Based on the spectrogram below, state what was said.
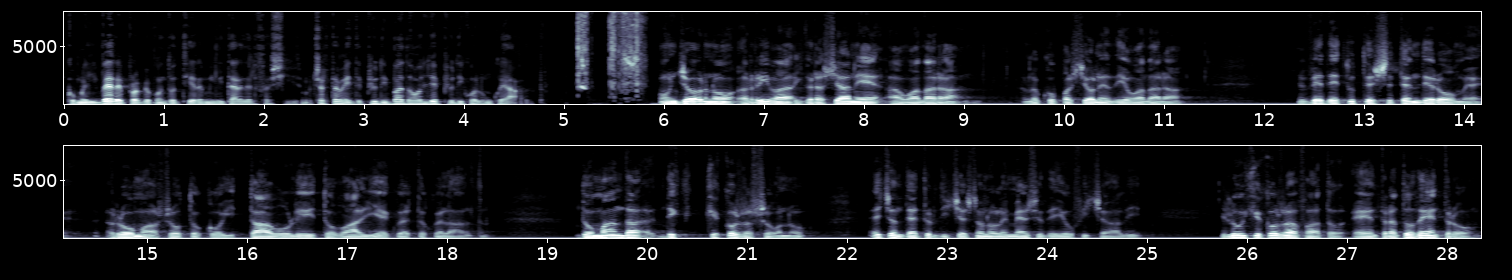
come il vero e proprio condottiere militare del fascismo, certamente più di Badoglio e più di qualunque altro. Un giorno arriva il Graziani a Ouadarà, l'occupazione di Ouadarà, vede tutte le tende Rome, Roma sotto con i tavoli, tovaglie questo e quell'altro. Domanda di che cosa sono e ci hanno detto, dice, sono le mense degli ufficiali. E lui che cosa ha fatto? È entrato dentro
